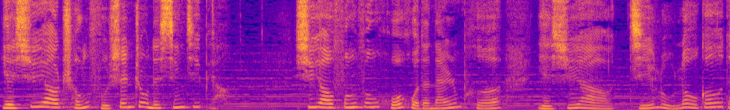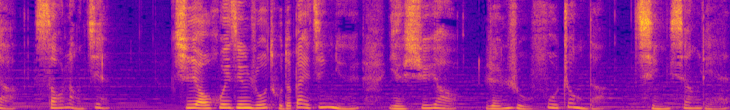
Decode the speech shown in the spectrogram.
也需要城府深重的心机婊；需要风风火火的男人婆，也需要挤乳露沟的骚浪贱；需要挥金如土的拜金女，也需要忍辱负重的秦香莲。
